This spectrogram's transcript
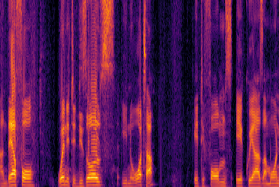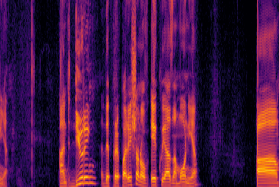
And therefore, when it dissolves in water, it forms aqueous ammonia. And during the preparation of aqueous ammonia, uh,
